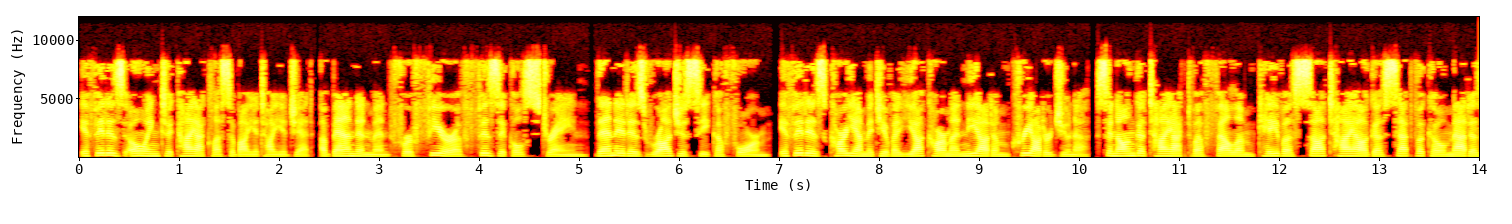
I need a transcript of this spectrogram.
if it is owing to kayaklasabhayatayajet abandonment for fear of physical strain then it is rajasika form, if it is karyamityava yakarma niyatam kriyadarjuna, sananga Tyaktva phalam kava sa tyaga satvako mata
